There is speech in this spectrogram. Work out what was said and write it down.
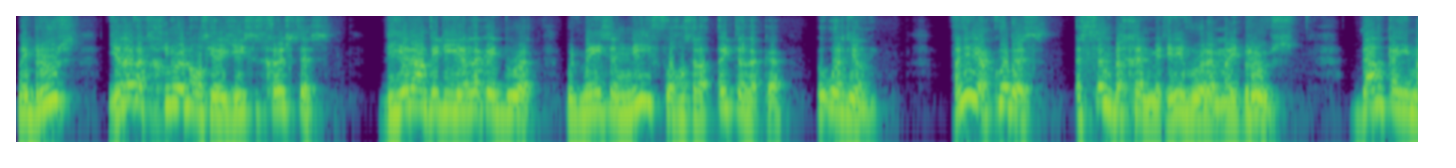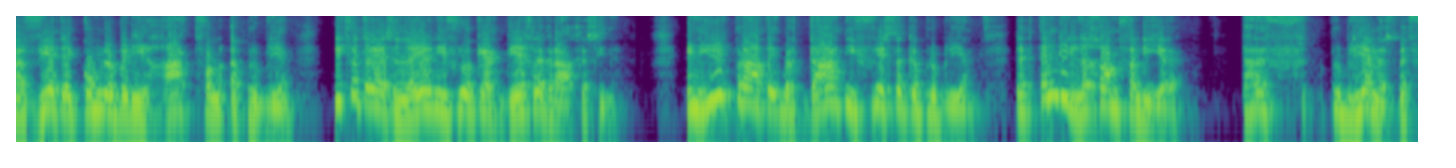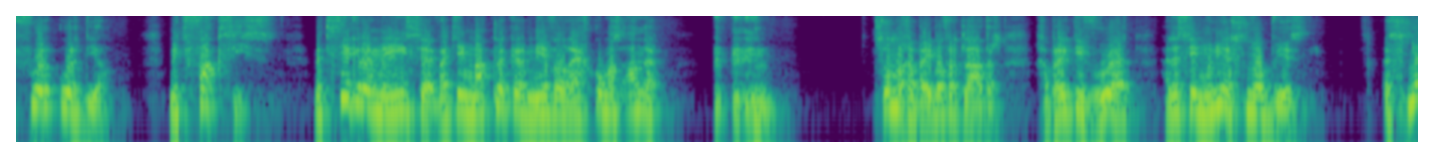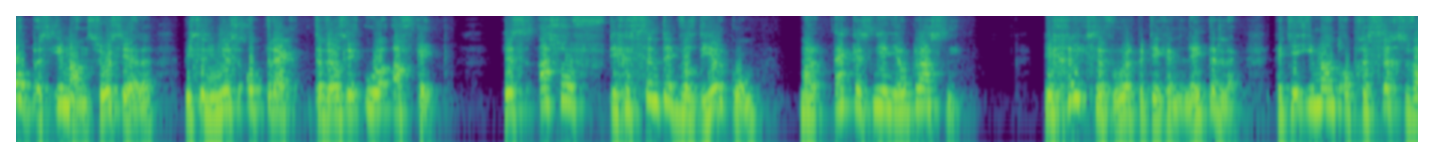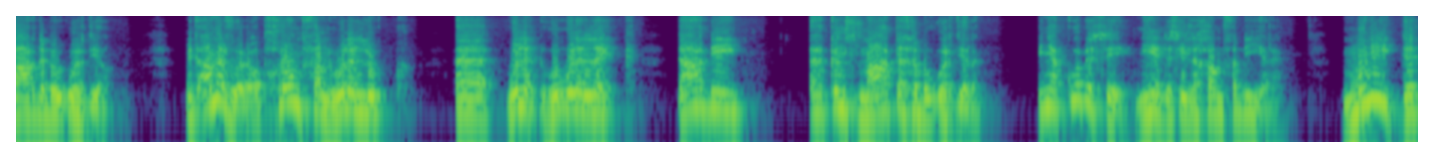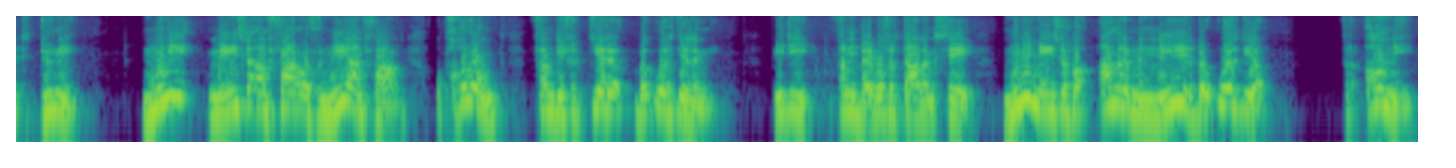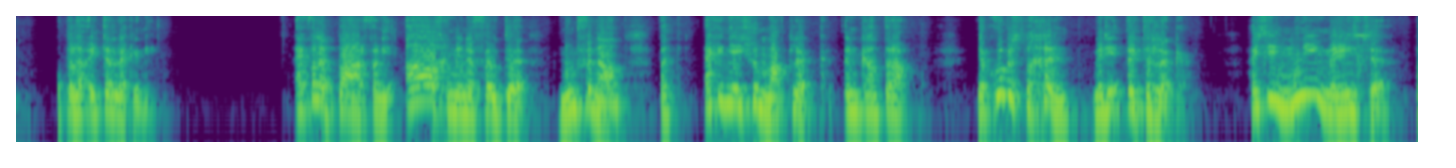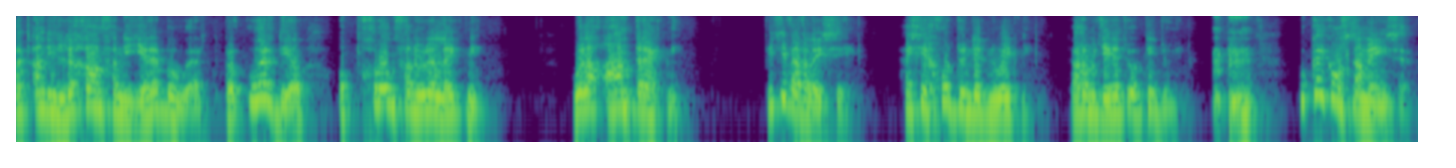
My broers, julle wat glo in ons Here Jesus Christus, die Here aan wie die heerlikheid behoort, moet mense nie volgens hulle uiterlike beoordeel nie. Wanneer Jakobus 'n sin begin met hierdie woorde my broers, dan kan jy maar weet hy kom nou by die hart van 'n probleem. Iets wat hy as leier in die vroeë kerk deeglik raak gesien het. En hier praat hy oor daardie vreeslike probleem dat in die liggaam van die Here daar 'n probleem is met vooroordeel, met faksies, met sekere mense wat jy makliker mee wil regkom as ander. Sommige Bybelvertalers gebruik die woord, hulle sê moenie 'n snop wees nie. 'n Snop is iemand, so sê hulle, wie sy neus optrek terwyl sy oë afkyk. Dis asof die gesindheid wil deurkom, maar ek is nie in jou klas nie. Die Griekse woord beteken letterlik dat jy iemand op gesigswaarde beoordeel. Met ander woorde, op grond van hoe hulle look, uh hoe hulle hoe hulle lyk, daardie uh kunsmatige beoordeling. En Jakobus sê, nee, dis die liggaam van die Here. Moenie dit doen nie. Moenie mense aanvaar of nie aanvaar op grond van die verkeerde beoordeling nie. Wie die van die Bybelvertaling sê, moenie mense op 'n ander manier beoordeel veral nie op hulle uiterlike nie. Ek wil 'n paar van die algemene foute noem vanaand wat ek en jy so maklik in kan trap. Jakobus begin met die uiterlike. Hy sê moenie mense wat aan die liggaam van die Here behoort beoordeel op grond van hoe hulle lyk nie. Hoe hulle aantrek nie. Weet jy wat wil hy sê? Hy sê God doen dit nooit nie. Daarom moet jy dit ook nie doen nie. hoe kyk ons na mense?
